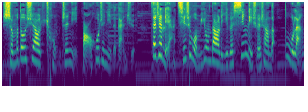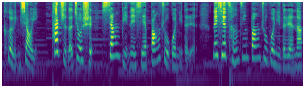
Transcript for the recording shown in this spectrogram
什么都需要宠着你、保护着你的感觉。在这里啊，其实我们用到了一个心理学上的布兰克林效应，它指的就是相比那些帮助过你的人，那些曾经帮助过你的人呢，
